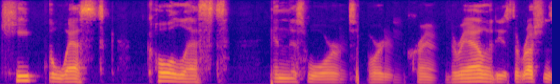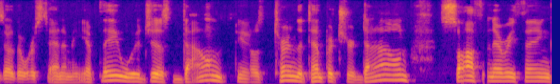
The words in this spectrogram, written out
keep the West coalesced in this war supporting Ukraine. The reality is the Russians are the worst enemy. If they would just down, you know, turn the temperature down, soften everything,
